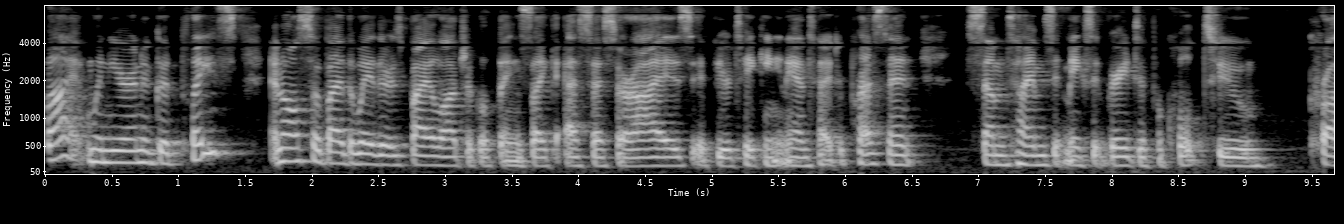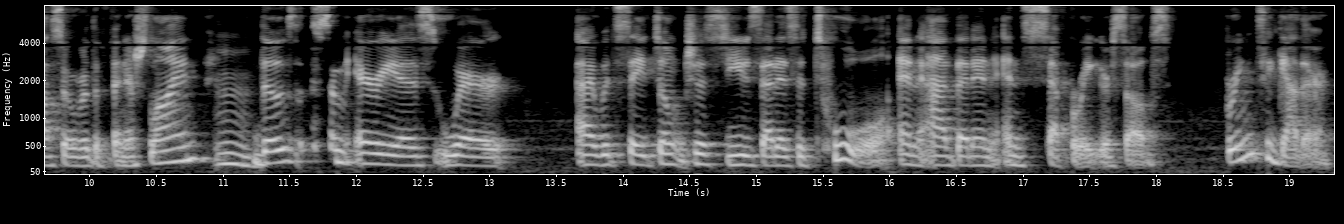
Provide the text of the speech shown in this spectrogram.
but when you're in a good place, and also by the way, there's biological things like SSRIs. If you're taking an antidepressant, sometimes it makes it very difficult to cross over the finish line. Those are some areas where I would say don't just use that as a tool and add that in and separate yourselves. Bring together.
